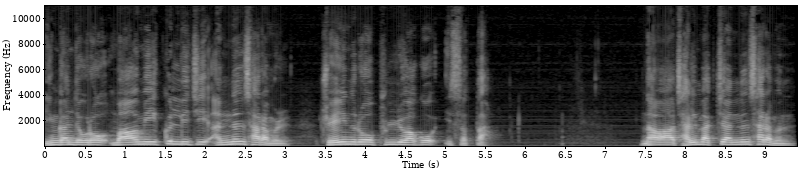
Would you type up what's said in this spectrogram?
인간적으로 마음이 끌리지 않는 사람을 죄인으로 분류하고 있었다. 나와 잘 맞지 않는 사람은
